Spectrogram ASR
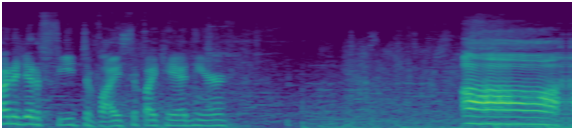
Trying to get a feed device if I can here. Ah!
